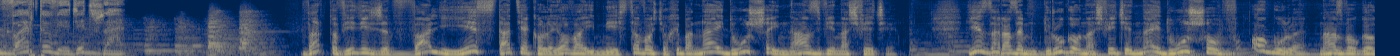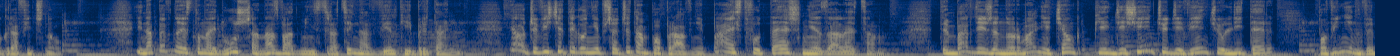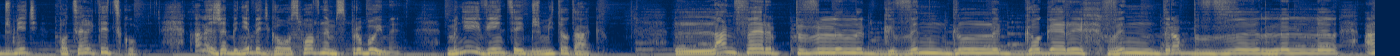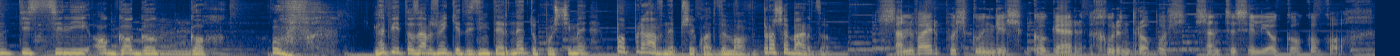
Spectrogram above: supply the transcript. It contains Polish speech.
Warto wiedzieć, że. Warto wiedzieć, że w Walii jest stacja kolejowa i miejscowość o chyba najdłuższej nazwie na świecie. Jest zarazem drugą na świecie najdłuższą w ogóle nazwą geograficzną. I na pewno jest to najdłuższa nazwa administracyjna w Wielkiej Brytanii. Ja oczywiście tego nie przeczytam poprawnie, Państwu też nie zalecam. Tym bardziej, że normalnie ciąg 59 liter powinien wybrzmieć po celtycku. Ale żeby nie być gołosłownym, spróbujmy. Mniej więcej brzmi to tak. Lanfer pwl gwyngl gogery chwyndrob antisyli ogogo goch. Uff. Lepiej to zabrzmi, kiedy z internetu puścimy poprawny przykład wymowy. Proszę bardzo. Llanfair Pwllgwyngyll Goger Chwrndrobwll Llantysilio Gogogoch.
